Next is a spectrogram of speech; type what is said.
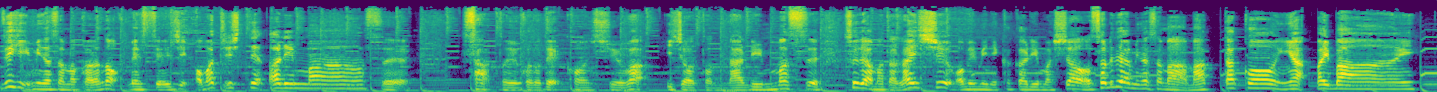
ぜひ皆様からのメッセージお待ちしておりますさあ、ということで今週は以上となります。それではまた来週お耳にかかりましょう。それでは皆様、また今夜、バイバーイ。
